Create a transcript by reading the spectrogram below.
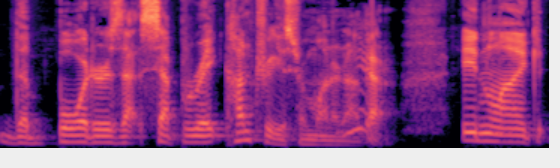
the borders that separate countries from one another. Yeah in like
